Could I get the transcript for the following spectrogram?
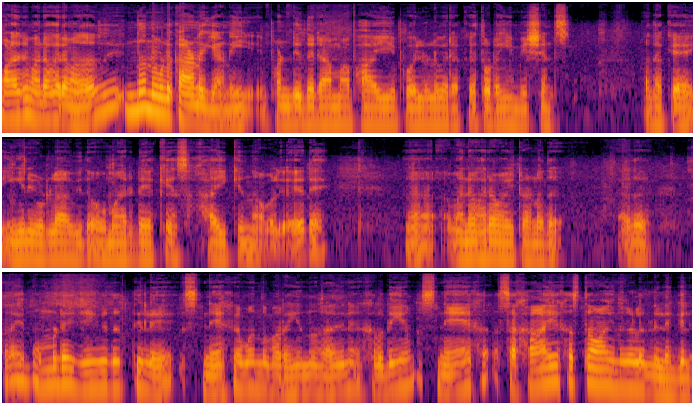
വളരെ മനോഹരം. അതായത് ഇന്ന് നമ്മൾ കാണുകയാണ് ഈ പണ്ഡിത രാമഭായി പോലുള്ളവരൊക്കെ തുടങ്ങിയ മിഷൻസ് അതൊക്കെ ഇങ്ങനെയുള്ള വിധവമാരുടെയൊക്കെ സഹായിക്കുന്ന വളരെ മനോഹരമായിട്ടാണത്. അത് അതായത് നമ്മുടെ ജീവിതത്തിലെ സ്നേഹമെന്ന് പറയുന്നത് അതിന് ഹൃദയം സ്നേഹ സഹായഹസ്തമായി നീളുന്നില്ലെങ്കിൽ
